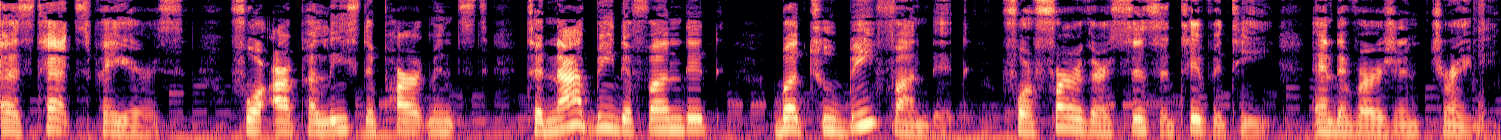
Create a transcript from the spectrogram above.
as taxpayers for our police departments to not be defunded, but to be funded for further sensitivity and diversion training.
